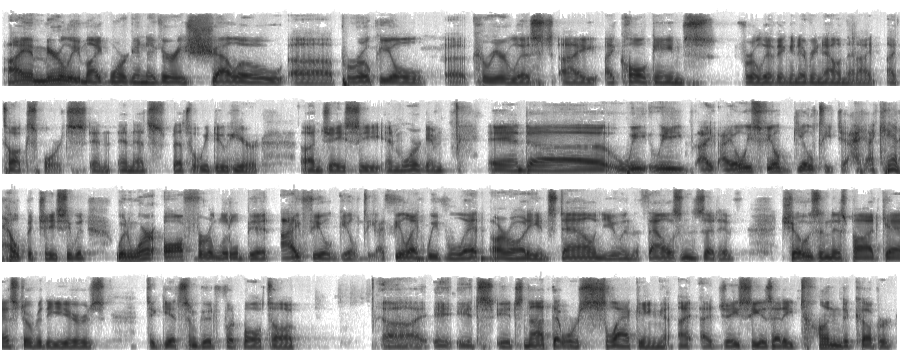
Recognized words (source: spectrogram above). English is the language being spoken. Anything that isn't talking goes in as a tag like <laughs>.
I am merely Mike Morgan, a very shallow uh, parochial uh, career list. I, I call games for a living, and every now and then I, I talk sports, and, and that's that's what we do here on JC and Morgan. And uh, we we I, I, always feel guilty. I, I, can't help it, JC. When when we're off for a little bit, I feel guilty. I feel like we've let our audience down. You and the thousands that have chosen this podcast over the years to get some good football talk. Uh, it, it's it's not that we're slacking. I, JC has had a ton to cover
